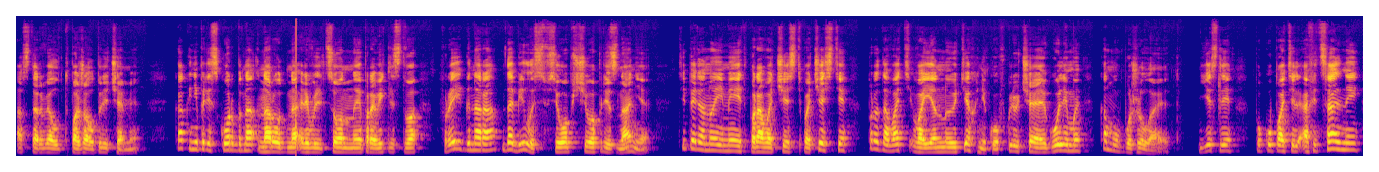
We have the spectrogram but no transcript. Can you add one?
Астервелд пожал плечами, как ни прискорбно, народно-революционное правительство Фрейгнера добилось всеобщего признания. Теперь оно имеет право честь по чести продавать военную технику, включая големы, кому пожелает. Если покупатель официальный,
